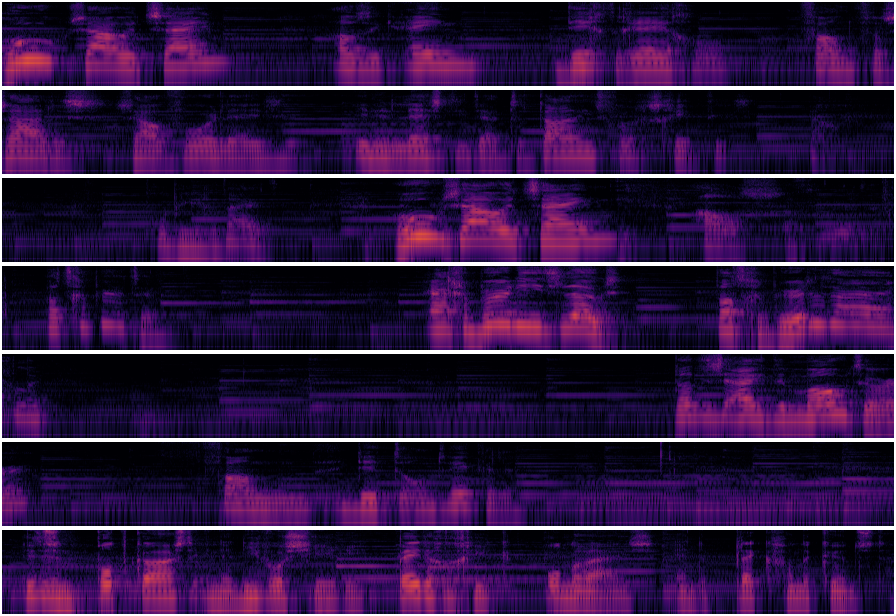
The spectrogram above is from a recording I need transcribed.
Hoe zou het zijn als ik één dichtregel van Vazalis zou voorlezen in een les die daar totaal niet voor geschikt is? Nou, probeer het uit. Hoe zou het zijn als... Wat gebeurt er? Er gebeurde iets leuks. Wat gebeurde daar eigenlijk? Dat is eigenlijk de motor van dit te ontwikkelen. Dit is een podcast in de Niveau-serie Pedagogiek, Onderwijs en de plek van de kunsten.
